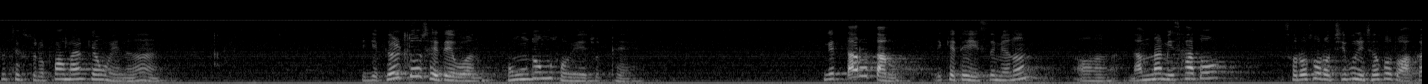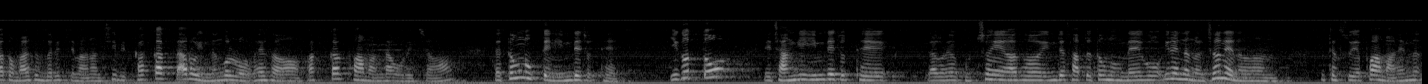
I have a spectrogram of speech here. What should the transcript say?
주택수를 포함할 경우에는 이게 별도 세대원 공동 소유의 주택 이게 따로따로 이렇게 돼 있으면은 어, 남남이 사도 서로 서로 지분이 적어도 아까도 말씀드렸지만은 집이 각각 따로 있는 걸로 해서 각각 포함한다고 그랬죠. 근데 등록된 임대주택 이것도 이 장기 임대주택이라 그래 구청에 가서 임대사업자 등록 내고 이랬는 건 전에는 주택수에 포함 안 했는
